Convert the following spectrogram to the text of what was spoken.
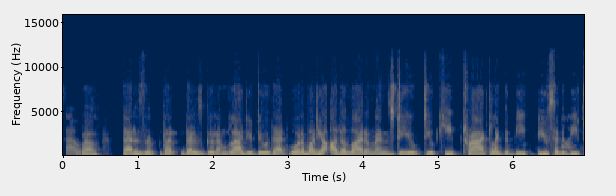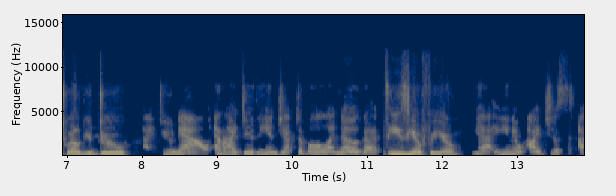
So Well, that is a, that that is good. I'm glad you do that. What about your other vitamins? Do you do you keep track like the B? You said the B12 you do. I do now, and I do the injectable. I know that It's easier for you. yeah, you know, I just I,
